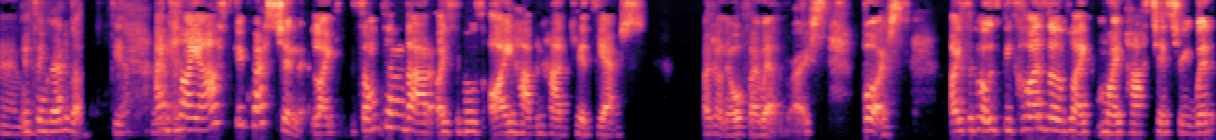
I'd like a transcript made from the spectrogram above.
um It's incredible. yeah And can I ask a question? Like something that I suppose I haven't had kids yet. I don't know if I will, right? But I suppose because of like my past history with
